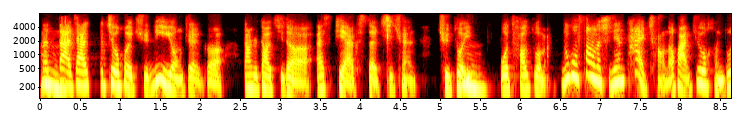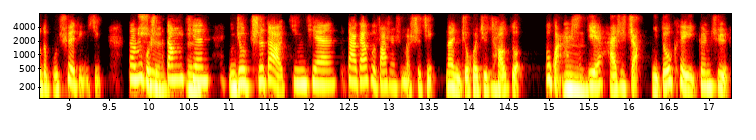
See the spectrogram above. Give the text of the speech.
那大家就会去利用这个当日到期的 SPX 的期权去做一波操作嘛。如果放的时间太长的话，就有很多的不确定性。那如果是当天，你就知道今天大概会发生什么事情，那你就会去操作，不管它是跌还是涨，你都可以根据。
